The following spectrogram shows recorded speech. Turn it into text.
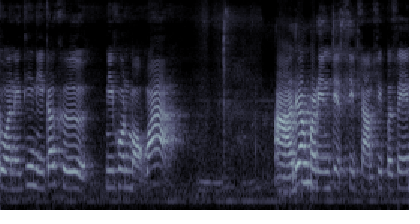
ตัวในที่นี้ก็คือ มีคนบอกว่า อ่าเรื่องประเด็นเจ็ดสิบสามสิบเปอร์เซ็น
